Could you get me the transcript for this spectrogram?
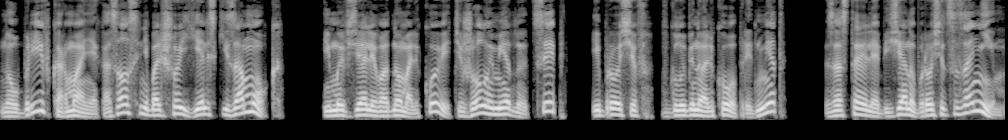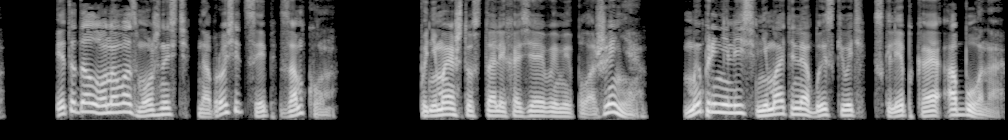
но у Бри в кармане оказался небольшой ельский замок, и мы взяли в одном алькове тяжелую медную цепь и, бросив в глубину алькова предмет, заставили обезьяну броситься за ним, это дало нам возможность набросить цепь замком. Понимая, что стали хозяевами положения, мы принялись внимательно обыскивать склеп Кая Абона.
